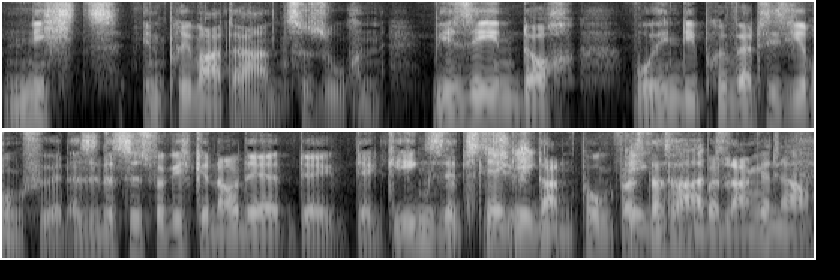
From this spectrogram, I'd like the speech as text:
nichts in privater Hand zu suchen. Wir sehen doch, wohin die Privatisierung führt. Also das ist wirklich genau der, der, der gegensätzliche der Standpunkt, was das anbelangt. Genau.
